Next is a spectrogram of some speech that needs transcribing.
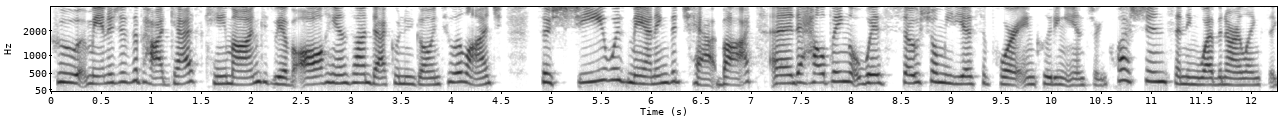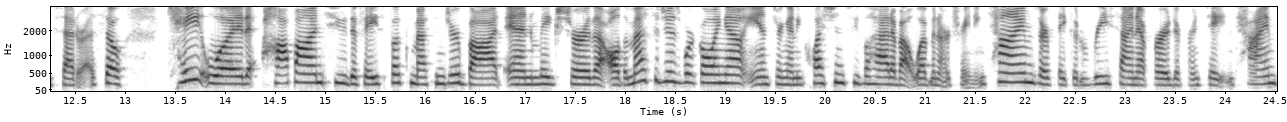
who manages the podcast, came on because we have all hands on deck when we go into a launch. So she was manning the chat bot and helping with social media support, including answering questions, sending webinar links, etc. So Kate would hop on to the Facebook Messenger bot and make sure that all the messages were going out, answering any questions people had about webinar training times or if they could re sign up for a different date and time.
